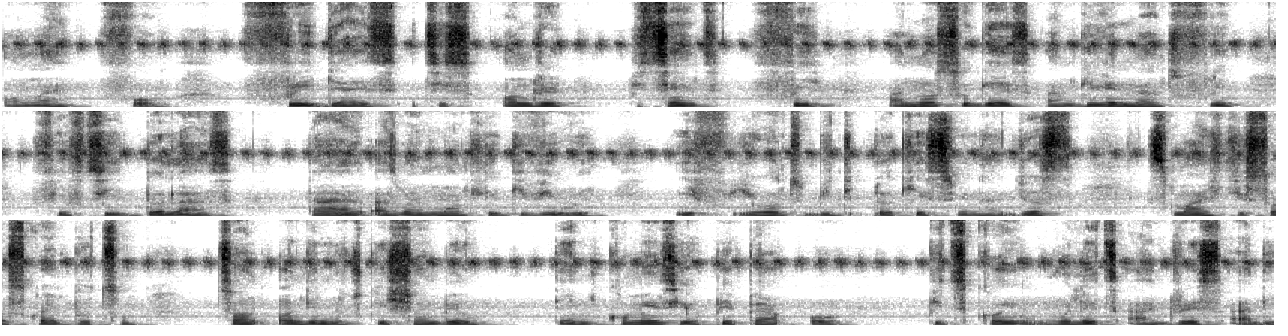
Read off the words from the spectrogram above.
online for free guys. It is 100 percent free. And also guys i'm giving out free 50 dollars that as my monthly giveaway. If you want to be the luckiest winner just smash the subscribe button turn on the notification bell then comment your paypal or bitcoin wallet address at the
